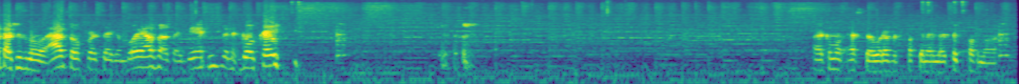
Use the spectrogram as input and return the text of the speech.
I thought she was going to alto for a second, boy. I was about to say, damn, he's finna go crazy. Alright, come on, Esther, whatever the fuck your name is, pick Pokemon.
